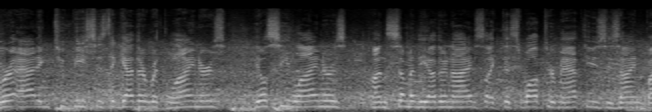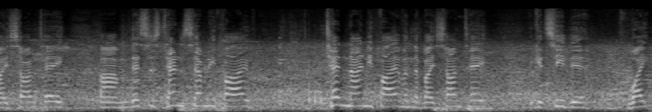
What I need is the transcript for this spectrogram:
we're adding two pieces together with liners. You'll see liners on some of the other knives, like this Walter Matthews designed Bisonte. Um, this is 1075, 1095 on the Bisonte. You can see the white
